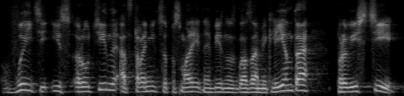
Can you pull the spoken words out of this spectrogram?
выйти из рутины, отстраниться, посмотреть на бизнес глазами клиента, провести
